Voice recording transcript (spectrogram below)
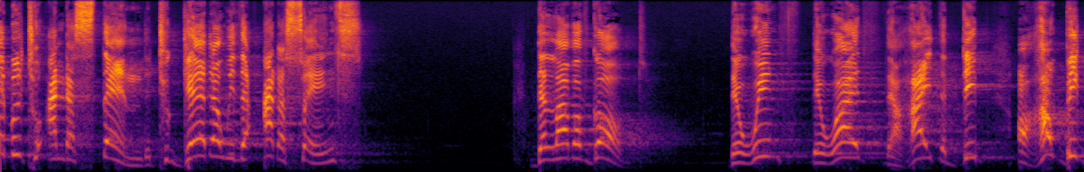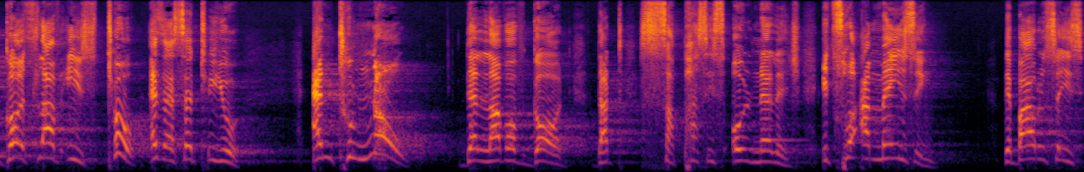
able to understand together with the other saints the love of God, the width, the width, the height, the deep, or how big God's love is, too, as I said to you, and to know the love of God that surpasses all knowledge. It's so amazing. The Bible says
